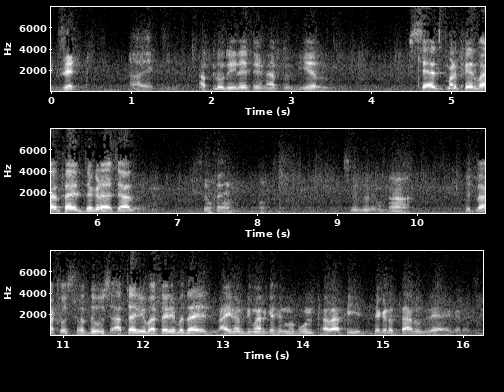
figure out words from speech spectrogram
Exact. આટલું રિલેટિવ આટલું રિયલ. સહેજ પણ ફેરફાર થાય ઝઘડા ચાલે. શું થાય? હા. એટલે આખું સાધુ આચાર્ય આચાર્ય બધા લાઈન ઓફ ડિમાર્કેશનમાં ભૂલ થવાથી ઝઘડા ચાલુ જ રહ્યા કરે છે.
